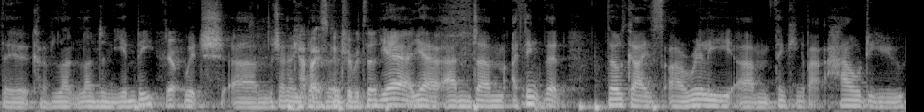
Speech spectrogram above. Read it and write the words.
the kind of Lo- London YIMBY, Yep. which, um, which I know you guys are- contributor? Yeah, yeah, and um, I think that those guys are really um, thinking about how do you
